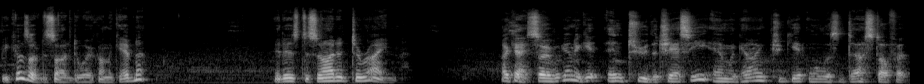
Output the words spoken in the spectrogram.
because I've decided to work on the cabinet it has decided to rain. Okay, so we're going to get into the chassis and we're going to get all this dust off it.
